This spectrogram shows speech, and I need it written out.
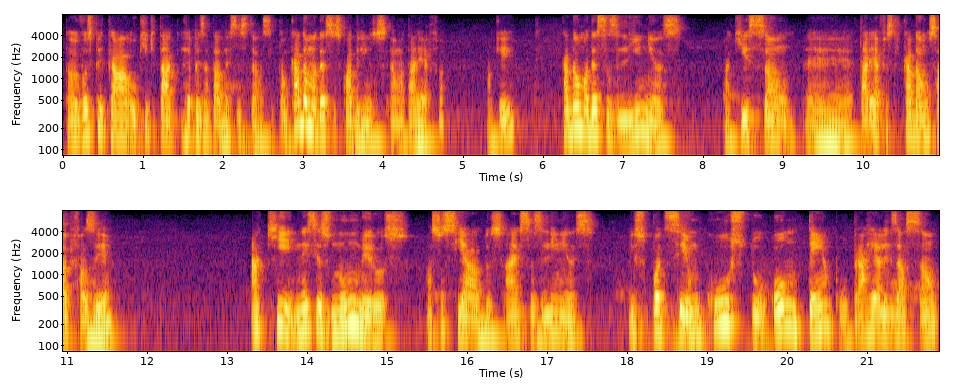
Então, eu vou explicar o que está representado nessa instância. Então, cada uma desses quadrinhos é uma tarefa, ok? Cada uma dessas linhas aqui são é, tarefas que cada um sabe fazer. Aqui, nesses números associados a essas linhas, isso pode ser um custo ou um tempo para a realização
